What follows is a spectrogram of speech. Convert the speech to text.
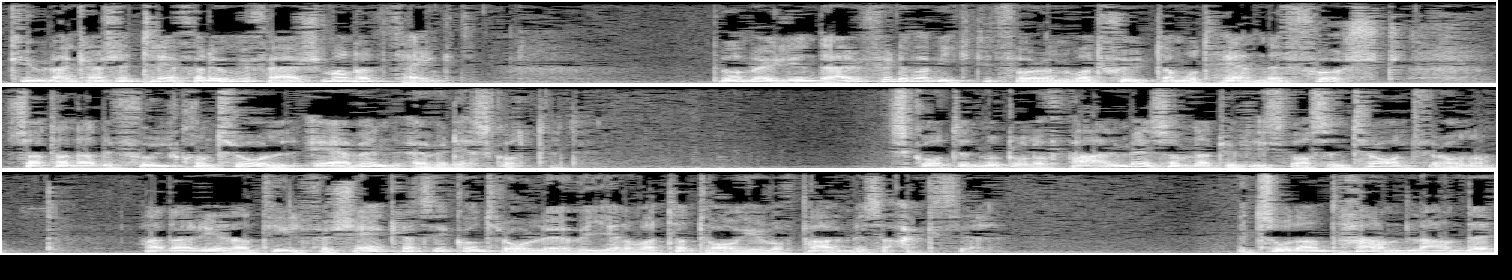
Kulan kanske träffade ungefär som han hade tänkt. Det var möjligen därför det var viktigt för honom att skjuta mot henne först så att han hade full kontroll även över det skottet. Skottet mot Olof Palme, som naturligtvis var centralt för honom, hade han redan tillförsäkrat sig kontroll över genom att ta tag i Olof Palmes axel. Ett sådant handlande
